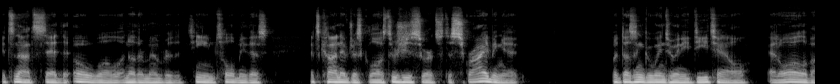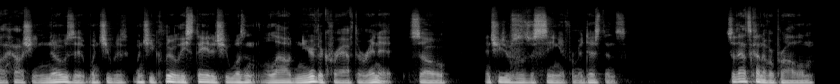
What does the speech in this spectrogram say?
it's not said that, oh, well, another member of the team told me this. It's kind of just glossed through. She starts describing it, but doesn't go into any detail at all about how she knows it when she was when she clearly stated she wasn't allowed near the craft or in it. So and she was just seeing it from a distance. So that's kind of a problem.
